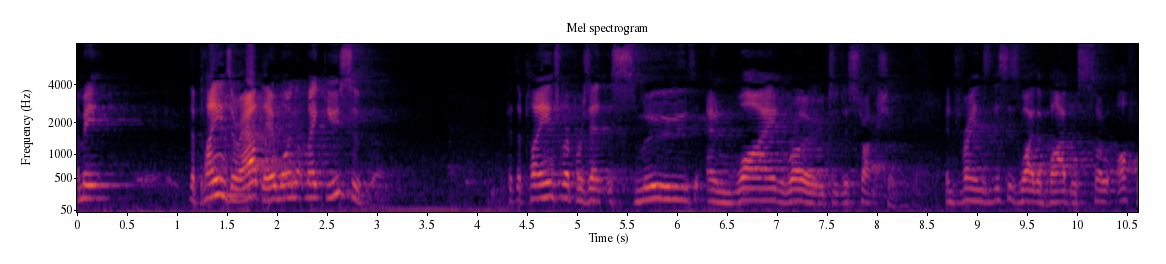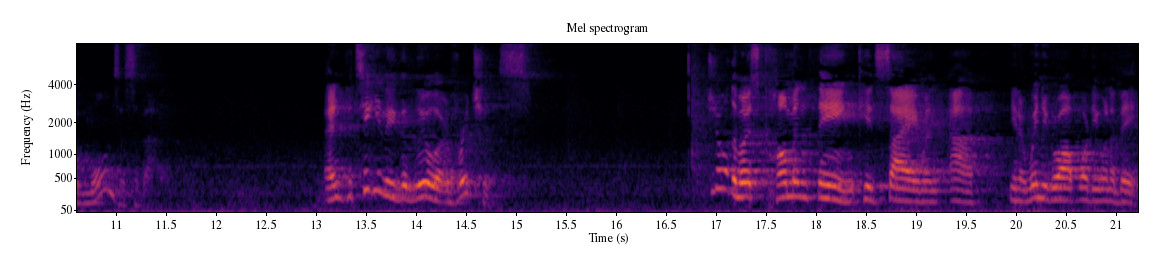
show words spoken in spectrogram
I mean, the plains are out there, why not make use of them? But the plains represent the smooth and wide road to destruction. And friends, this is why the Bible so often warns us about it. And particularly the lure of riches. Do you know what the most common thing kids say when, uh, you know, when you grow up, what do you want to be?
